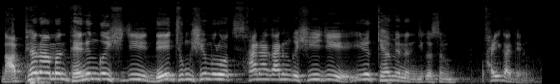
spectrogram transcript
나 편하면 되는 것이지 내 중심으로 살아가는 것이지 이렇게 하면은 이것은 파이가 되는 거예요.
